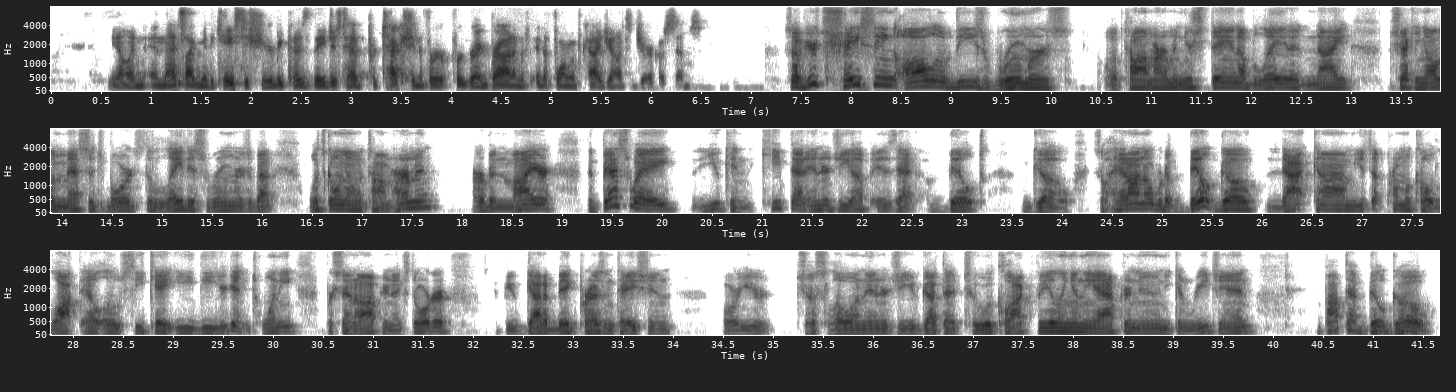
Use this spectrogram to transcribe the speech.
you know, and and that's not going to be the case this year because they just have protection for for Greg Brown in the, in the form of Kai Jones and Jericho Sims. So if you're chasing all of these rumors of Tom Herman. You're staying up late at night, checking all the message boards, the latest rumors about what's going on with Tom Herman, Urban Meyer. The best way you can keep that energy up is at Built Go. So head on over to builtgo.com. Use that promo code locked L O C K E D. You're getting 20% off your next order. If you've got a big presentation or you're just low on energy, you've got that two o'clock feeling in the afternoon, you can reach in and pop that Built Go.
